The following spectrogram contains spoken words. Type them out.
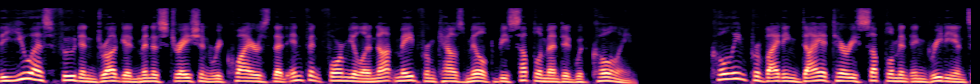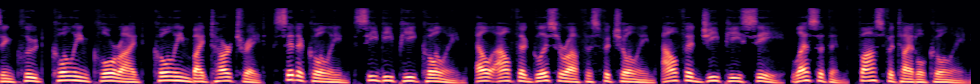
The U.S. Food and Drug Administration requires that infant formula not made from cow's milk be supplemented with choline. Choline-providing dietary supplement ingredients include choline chloride, choline bitartrate, citicoline (CDP choline), L-alpha glycerophosphocholine, alpha GPC, lecithin, phosphatidylcholine.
